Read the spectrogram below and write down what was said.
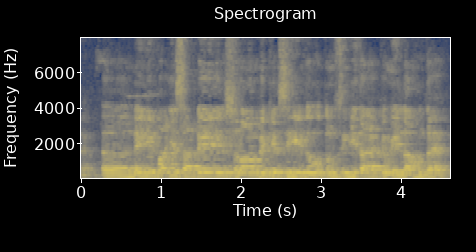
ਟਾਈਮ ਅਹ ਨਹੀਂ ਨਹੀਂ ਭਾਜੀ ਸਾਡੇ ਸੁਨਾਮ ਵਿਖੇ ਸ਼ਹੀਦ ਉਦਮ ਸਿੰਘ ਜੀ ਦਾ ਇੱਕ ਮੇਲਾ ਹੁੰਦਾ ਹੈ।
